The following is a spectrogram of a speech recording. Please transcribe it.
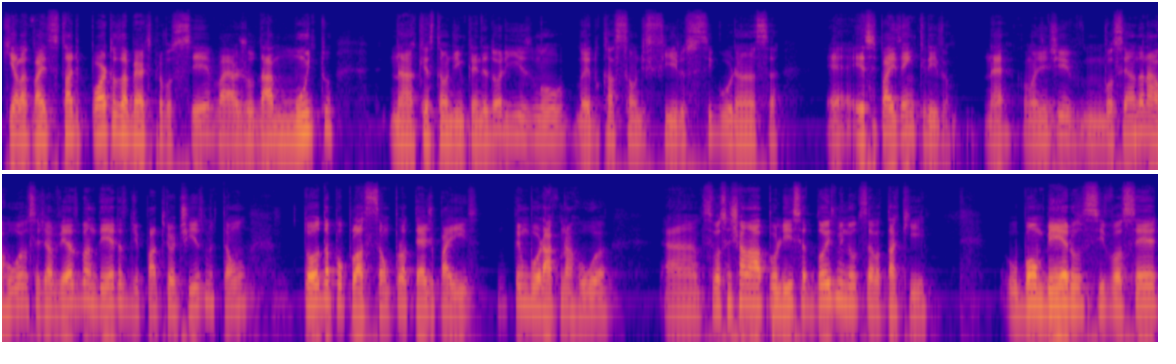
que ela vai estar de portas abertas para você, vai ajudar muito na questão de empreendedorismo, educação de filhos, segurança. É, esse país é incrível, né? Como a gente, você anda na rua, você já vê as bandeiras de patriotismo, então toda a população protege o país, não tem um buraco na rua. Ah, se você chamar a polícia, dois minutos ela está aqui. O bombeiro, se você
